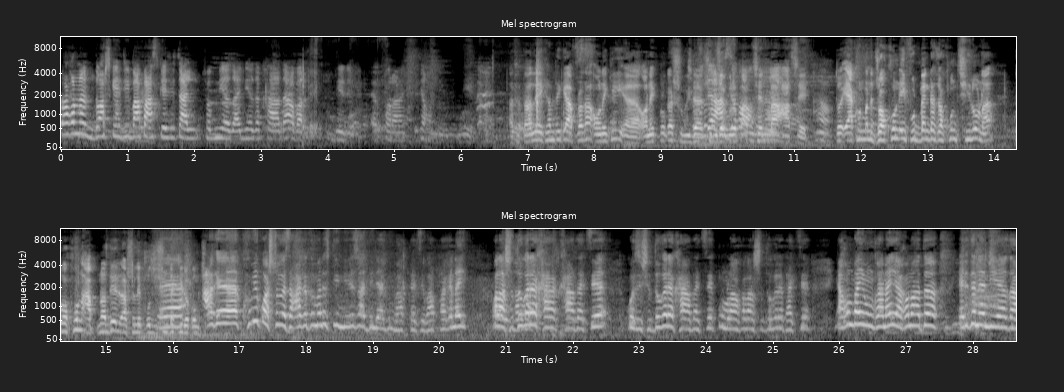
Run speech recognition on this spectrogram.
তখন না দশ কেজি বা পাঁচ কেজি চাল সব নিয়ে যায় নিয়ে যায় খাওয়া দাওয়া আবার দিয়ে দেবে খরা হচ্ছে যেমন আচ্ছা তাহলে এখান থেকে আপনারা অনেকেই অনেক প্রকার সুবিধা সুবিধা সুবিধাগুলো পাচ্ছেন হ্যাঁ। বা আছে। হ্যাঁ। তো এখন মানে যখন এই ফুড ব্যাংকটা যখন ছিল না তখন আপনাদের আসলে পজিশনটা কীরকম ছিল? আগে খুবই কষ্ট হয়েছে। আগে তো মানে তিন দিনে চার দিনে একদিন ভাত খাইছে। ভাত থাকে নাই। কলা সিদ্ধ করে খাওয়া থাকছে। কচি সিদ্ধ করে খাওয়া থাকছে কুমড়া কলা সিদ্ধ করে থাকছে এখন ভাই উঙ্কা নাই এখন হয়তো এটিতে নিয়ে যা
